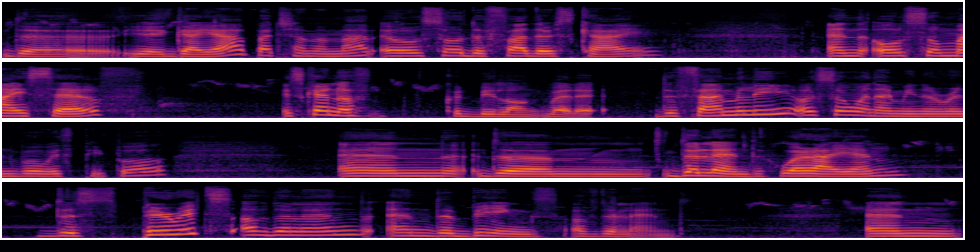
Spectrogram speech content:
the yeah, Gaia, Pachamama, also the Father Sky, and also myself. It's kind of could be long, but uh, the family also when I'm in a rainbow with people, and the um, the land where I am, the spirits of the land and the beings of the land. And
